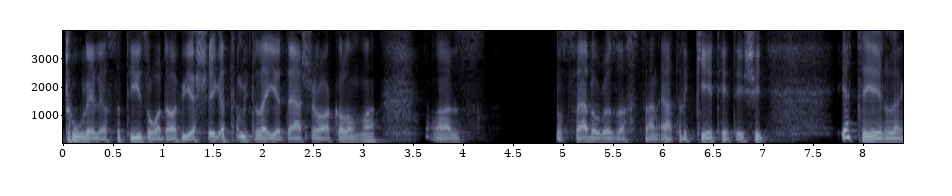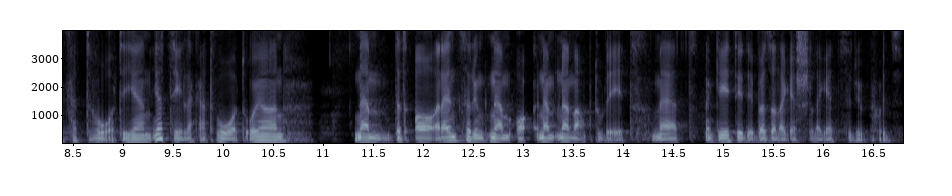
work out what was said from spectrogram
túléli azt a tíz oldal hülyeséget, amit leírt első alkalommal, az, az feldolgozza, aztán eltelik két hét, és így ja tényleg, hát volt ilyen, ja tényleg, hát volt olyan, nem, tehát a rendszerünk nem, nem, nem up-to-date, mert a GTD-ben ez a leges legegyszerűbb, hogy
